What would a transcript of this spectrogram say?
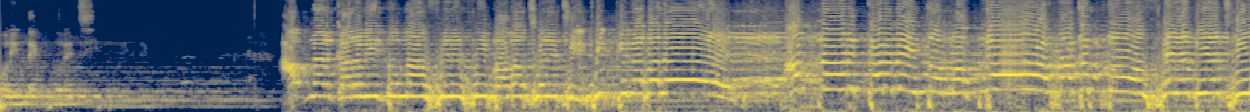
পরিত্যাগ করেছি। আপনার কারণেই তো মা ছেড়েছি বাবা ছেড়েছি ঠিক কিনা বলে? আপনার কারণেই তো মক্কার রাজত্ব ছেড়ে দিয়েছি।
